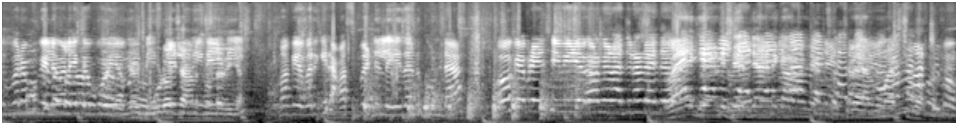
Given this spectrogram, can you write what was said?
ఎవ్వరము గెలవలేకపోయాము. బిస్కెట్లు తినేది మాకు ఎవరికి రాసి పెట్టి లేదనుకుంటా. ఓకే ఫ్రెండ్స్ ఈ వీడియో కనుక నచ్చినట్లయితే Like చేయండి, share చేయండి, comment చేయండి. మర్చిపోకండి.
